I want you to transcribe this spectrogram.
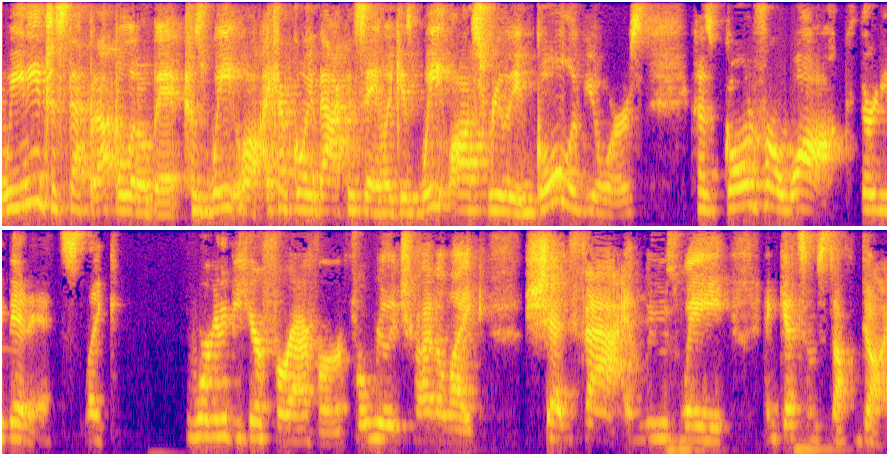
we need to step it up a little bit because weight loss, I kept going back and saying, like, is weight loss really a goal of yours? Because going for a walk 30 minutes, like, we're going to be here forever if we're really trying to like shed fat and lose weight and get some stuff done.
